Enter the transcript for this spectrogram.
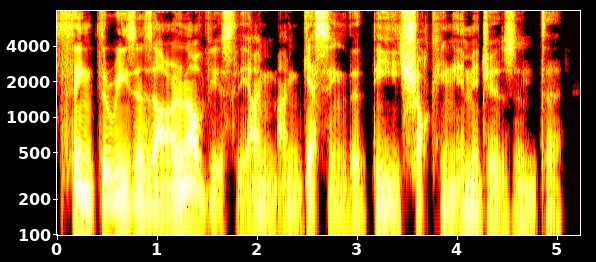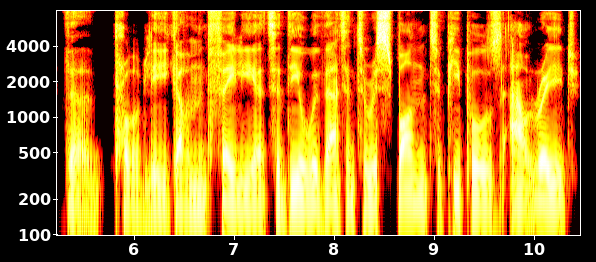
think the reasons are? And obviously, I'm I'm guessing that the shocking images and uh, the probably government failure to deal with that and to respond to people's outrage.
